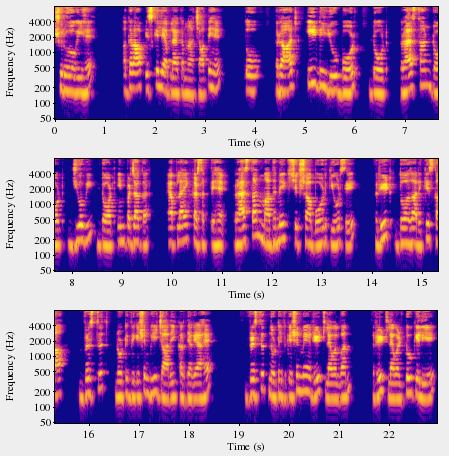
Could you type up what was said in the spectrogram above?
शुरू हो गई है। अगर आप इसके लिए अप्लाई करना चाहते हैं तो Raj board Rajasthan dot G O V dot in पर जाकर अप्लाई कर सकते हैं। राजस्थान माध्यमिक शिक्षा बोर्ड की ओर से रीट 2021 का विस्तृत नोटिफिकेशन भी जारी कर दिया गया है। विस्तृत नोटिफिकेशन में REET level one REET level two के लिए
